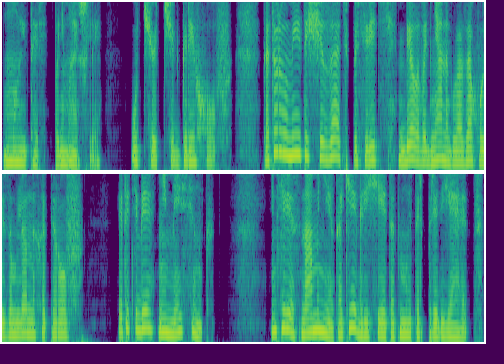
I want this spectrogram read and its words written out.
Мытарь, понимаешь ли, учетчик грехов, который умеет исчезать посереть белого дня на глазах у изумленных оперов. Это тебе не мессинг. Интересно, а мне какие грехи этот мытарь предъявит?»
